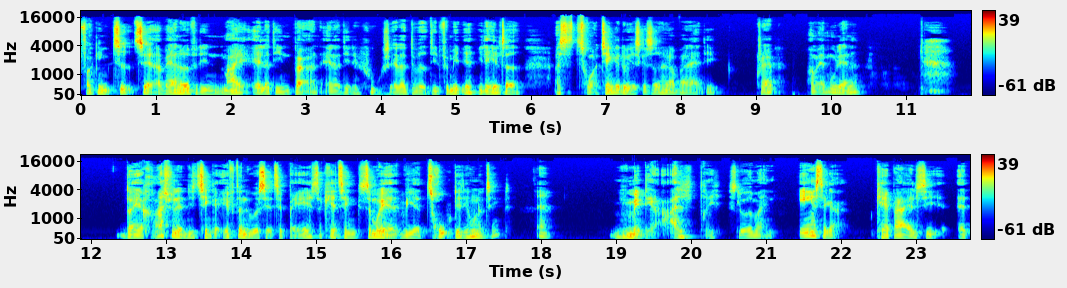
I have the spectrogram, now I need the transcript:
fucking tid til at være noget for din mig, eller dine børn, eller dit hus, eller du ved, din familie i det hele taget. Og så tror, tænker du, at jeg skal sidde og høre bare alt det crap om alt muligt andet. Når jeg rationelt lige tænker efter nu og ser tilbage, så kan jeg tænke, så må jeg, vil jeg tro, det er det, hun har tænkt. Ja. Men det har aldrig slået mig en eneste gang, kan jeg bare altid sige, at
